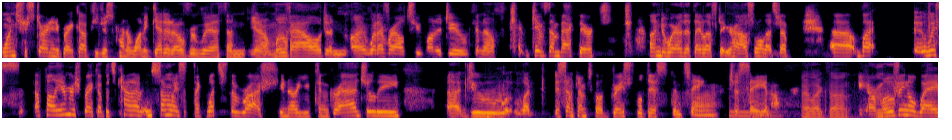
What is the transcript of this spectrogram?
once you're starting to break up, you just kind of want to get it over with and, you know, move out and uh, whatever else you want to do, you know, give them back their underwear that they left at your house, all that stuff. Uh, but with a polyamorous breakup, it's kind of, in some ways, it's like, what's the rush? You know, you can gradually uh, do what is sometimes called graceful distancing. Just mm. say, you know, I like that. We are moving away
